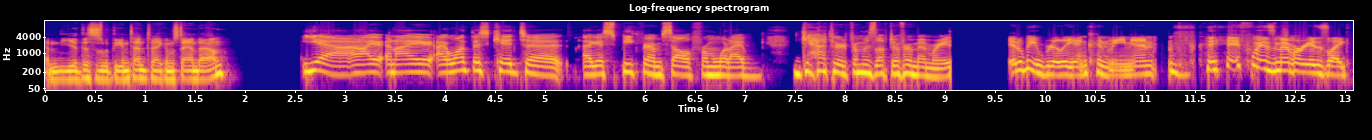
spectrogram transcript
And you, this is with the intent to make him stand down? Yeah, and I and I I want this kid to I guess speak for himself from what I've gathered from his leftover memories. It'll be really inconvenient if his memory is like,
